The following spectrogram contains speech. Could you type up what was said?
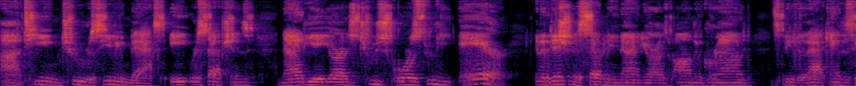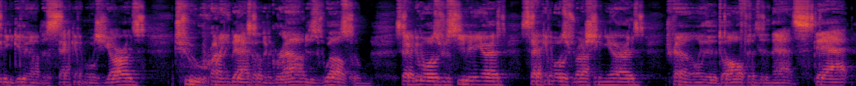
uh, team, to receiving backs, eight receptions, 98 yards, two scores through the air, in addition to 79 yards on the ground. Speaking of that, Kansas City giving up the second most yards to running backs on the ground as well. So second most receiving yards, second most rushing yards, trailing only the Dolphins in that stat.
